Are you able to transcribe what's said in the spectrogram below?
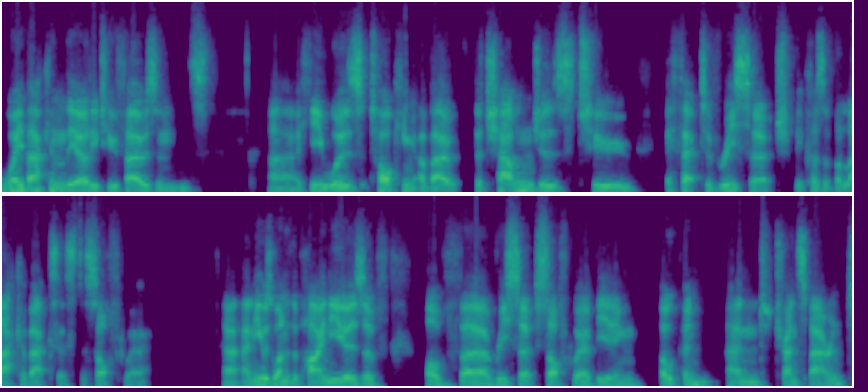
way back in the early 2000s. Uh, he was talking about the challenges to effective research because of the lack of access to software. Uh, and he was one of the pioneers of, of uh, research software being open and transparent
